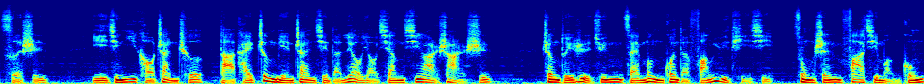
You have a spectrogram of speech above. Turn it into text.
此时，已经依靠战车打开正面战线的廖耀湘新二十二师，正对日军在孟关的防御体系纵深发起猛攻。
